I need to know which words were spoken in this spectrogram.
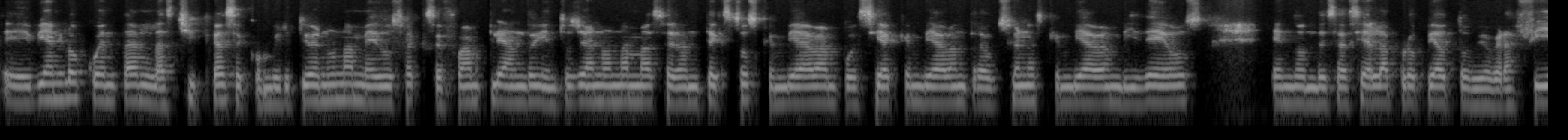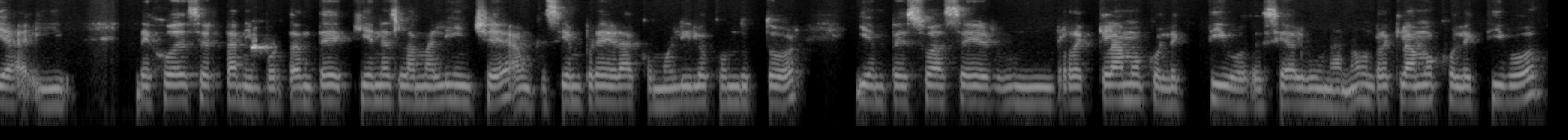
eh, bien lo cuentan las chicas, se convirtió en una medusa que se fue ampliando y entonces ya no nada más eran textos que enviaban, poesía que enviaban, traducciones que enviaban, videos en donde se hacía la propia autobiografía y dejó de ser tan importante quién es la Malinche, aunque siempre era como el hilo conductor, y empezó a ser un reclamo colectivo, decía alguna, ¿no? Un reclamo colectivo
